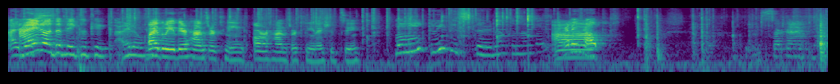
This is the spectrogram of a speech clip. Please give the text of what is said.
I, I just- know to make a cake. I don't. By the way, their hands are clean. Our hands are clean, I should say. Mommy, can we just stir it up a little bit? I need Uh, help. one Second.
